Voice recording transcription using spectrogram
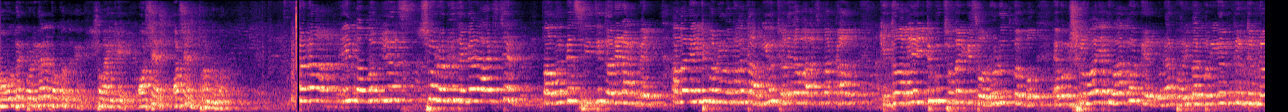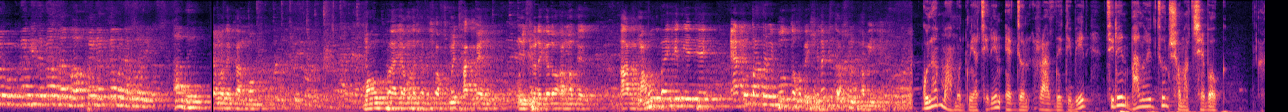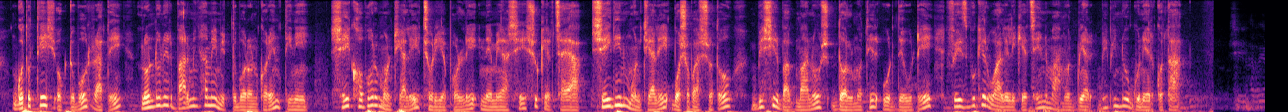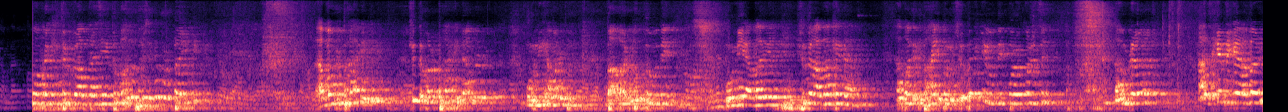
পরিবারের পক্ষ থেকে সবাইকে অশেষ অশেষ ধন্যবাদ। এই স্মরণে যেখানে আসছেন বাবুকে স্মৃতি ধরে রাখবেন। আমার এইটুকু অনুরোধ হয়তো আমিও চলে যাব আসবার কাল। কিন্তু আমি এইটুকু সবাইকে কাছে অনুরোধ করব এবং সবাই দোয়া করবেন ওনার পরিবার পরিজনদের জন্য ওনাকে যেন আমরা কামনা করি। আমাদের কাম্য। মাহমুদ ভাই আমাদের সাথে সবসময় থাকবেন। উনি চলে গেল আমাদের। আর মাহমুদ ভাইকে নিয়ে যে এত তাড়াতাড়ি বলতে হবে সেটা কিন্তু আসলে ভাবিনি। গোলাম মাহমুদ মিয়া ছিলেন একজন রাজনীতিবিদ ছিলেন ভালো একজন সমাজসেবক। গত তেইশ অক্টোবর রাতে লন্ডনের বার্মিংহামে মৃত্যুবরণ করেন তিনি। সেই খবর মন্ট্রিয়ালে ছড়িয়ে পড়লে নেমে আসে সুখের ছায়া। সেই দিন মন্ট্রিয়ালে বসবাসরত বেশিরভাগ মানুষ দলমতের ঊর্ধ্বে উঠে ফেসবুকের ওয়ালে লিখেছেন মাহমুদ মিয়ার বিভিন্ন গুণের কথা। আমরা ভাই শুধু আমার ভাই না আমার উনি আমার বাবার মতো উনি। উনি আমাদের শুধু আমাকে না আমাদের ভাই বোন সবাইকে উনি বড় করেছেন আমরা আজকে থেকে আবার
